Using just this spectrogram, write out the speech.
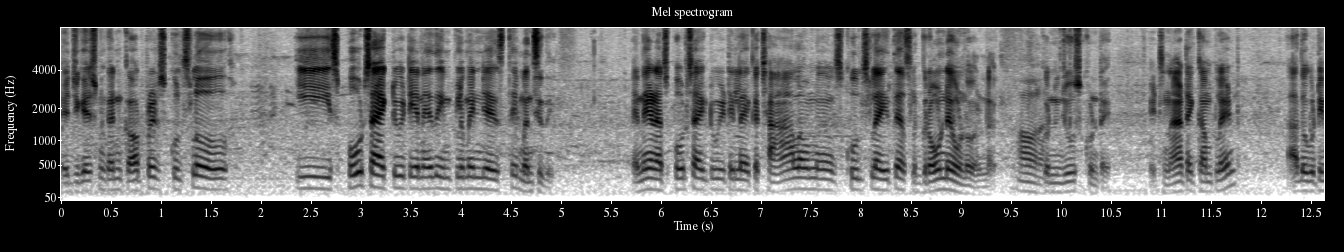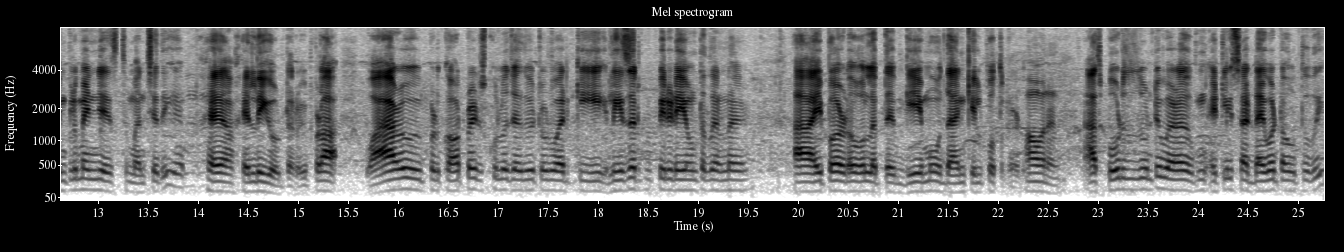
ఎడ్యుకేషన్ కానీ కార్పొరేట్ స్కూల్స్లో ఈ స్పోర్ట్స్ యాక్టివిటీ అనేది ఇంప్లిమెంట్ చేస్తే మంచిది. ఎందుకంటే ఆ స్పోర్ట్స్ యాక్టివిటీ లేక చాలా స్కూల్స్లో అయితే అసలు గ్రౌండే ఉండవండి. కొన్ని చూసుకుంటే. ఇట్స్ నాట్ ఏ కంప్లైంట్ అది ఒకటి ఇంప్లిమెంట్ చేస్తే మంచిది హె- హెల్తీగా ఉంటారు. ఇప్పుడు వాడు ఇప్పుడు కార్పొరేట్ స్కూల్లో చదివేటప్పుడు వారికి లేజర్ పీరియడ్ ఏముంటుందండి? ఆ ఐపాడ్ లేకపోతే గేమ్ దానికి వెళ్ళిపోతున్నాడు. అవునండి. ఆ స్పోర్ట్స్ ఉంటే అట్లీస్ట్ అది డైవర్ట్ అవుతుంది.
